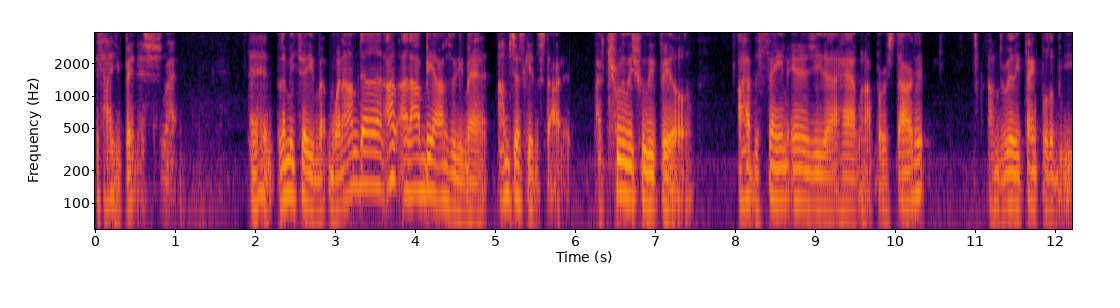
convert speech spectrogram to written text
It's how you finish. Right. And let me tell you, when I'm done, I'm, and I'll be honest with you, man, I'm just getting started. I truly, truly feel I have the same energy that I had when I first started. I'm really thankful to be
